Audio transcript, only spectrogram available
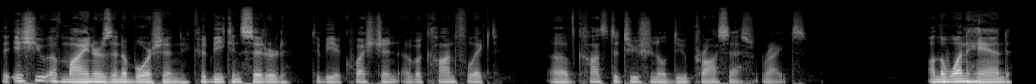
The issue of minors in abortion could be considered to be a question of a conflict of constitutional due process rights. On the one hand,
